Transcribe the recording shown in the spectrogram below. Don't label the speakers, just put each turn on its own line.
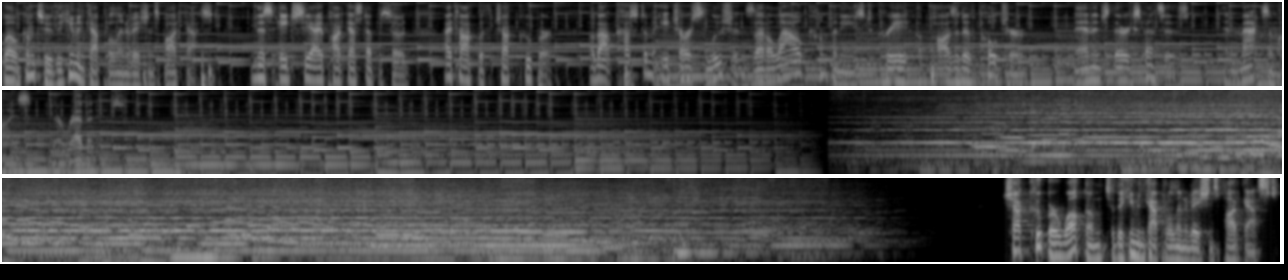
Welcome to the Human Capital Innovations Podcast. In this HCI podcast episode, I talk with Chuck Cooper about custom HR solutions that allow companies to create a positive culture, manage their expenses, and maximize their revenues. Chuck Cooper, welcome to the Human Capital Innovations Podcast.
